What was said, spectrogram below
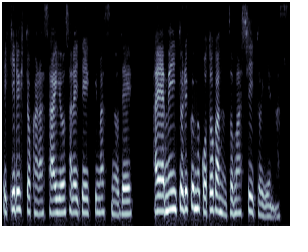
できる人から採用されていきますので、早めに取り組むことが望ましいと言えます。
